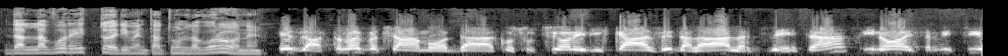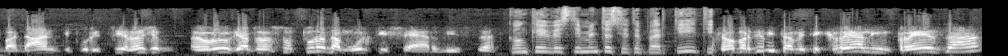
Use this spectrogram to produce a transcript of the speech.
dal lavoretto è diventato un lavorone. Esatto, noi facciamo da costruzione di case dalla A alla Z fino ai servizi badanti, pulizia. Noi abbiamo creato una struttura da multiservice. Con che investimento siete partiti? Siamo partiti tramite Crea l'impresa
